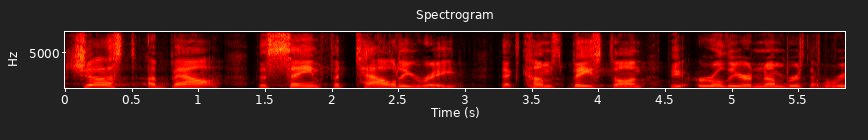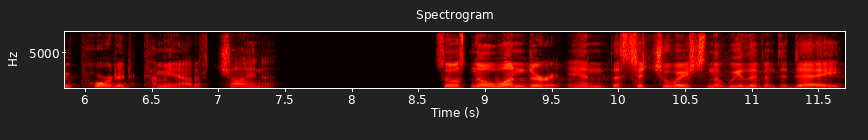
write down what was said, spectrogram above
just about the same fatality rate that comes based on the earlier numbers that were reported coming out of China. So it's no wonder in the situation that we live in today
